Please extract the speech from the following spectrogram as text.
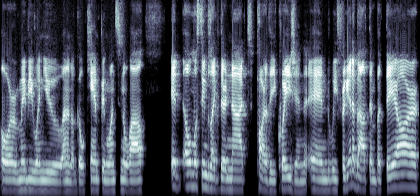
or maybe when you i don't know go camping once in a while. It almost seems like they're not part of the equation and we forget about them but they are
